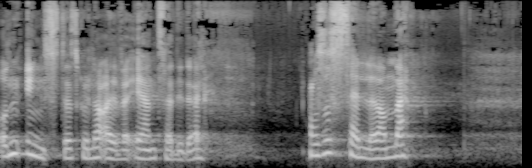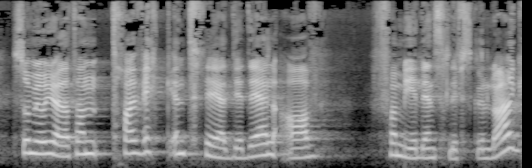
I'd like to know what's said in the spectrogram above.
og den yngste skulle arve en tredjedel. Og så selger han det. Som jo gjør at han tar vekk en tredjedel av familiens livsgrunnlag.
